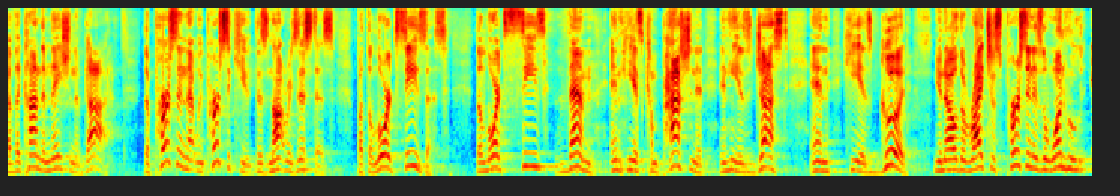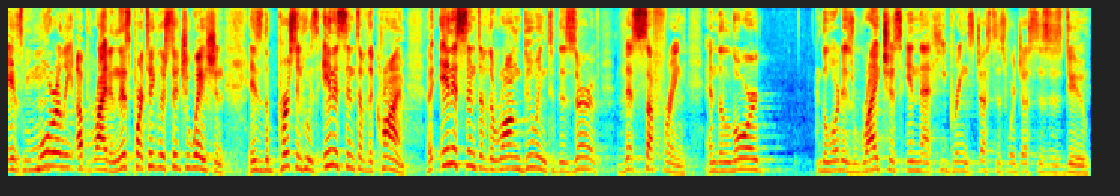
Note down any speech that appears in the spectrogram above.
of the condemnation of God. The person that we persecute does not resist us, but the Lord sees us. The Lord sees them, and He is compassionate, and He is just, and He is good. You know, the righteous person is the one who is morally upright. In this particular situation, is the person who is innocent of the crime, uh, innocent of the wrongdoing to deserve this suffering. And the Lord the Lord is righteous in that he brings justice where justice is due.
